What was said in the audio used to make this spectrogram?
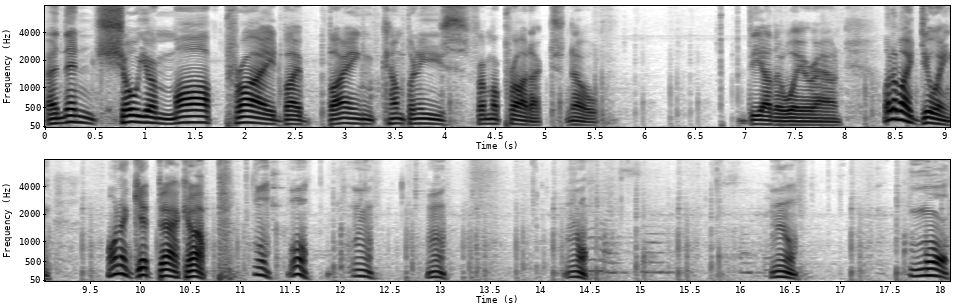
And then show your Ma pride by buying companies from a product. No. The other way around. What am I doing? I want to get back up. Mm, mm, mm, mm. No. No. No.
